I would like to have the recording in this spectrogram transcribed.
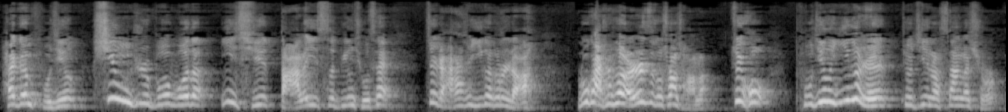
还跟普京兴致勃勃的一起打了一次冰球赛。这俩还是一个队的啊！卢卡申科儿子都上场了，最后普京一个人就进了三个球，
